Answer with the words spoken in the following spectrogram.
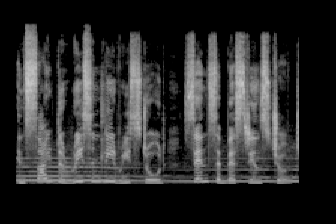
inside the recently restored St. Sebastian's Church.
